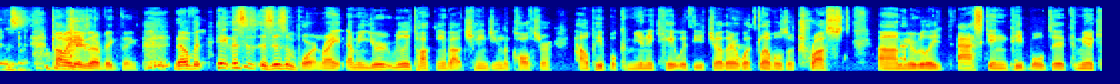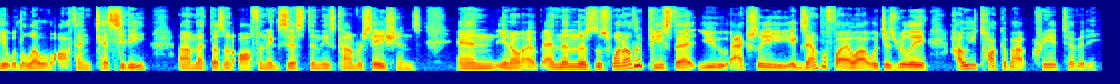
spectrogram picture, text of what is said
Atomic eggs are a big thing. No, but hey, this is this is important, right? I mean, you're really talking about changing the culture, how people communicate with each other, what levels of trust. Um, you're really asking people to communicate with a level of authenticity um, that doesn't often exist in these conversations. And you know, and then there's this one other piece that you actually exemplify a lot, which is really how you talk about creativity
